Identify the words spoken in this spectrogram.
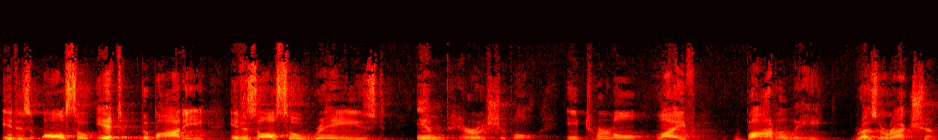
it is also, it, the body, it is also raised imperishable, eternal life, bodily resurrection.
